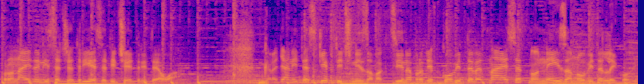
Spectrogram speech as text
Пронајдени се 44 тела. Граѓаните скептични за вакцина против COVID-19, но не и за новите лекови.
